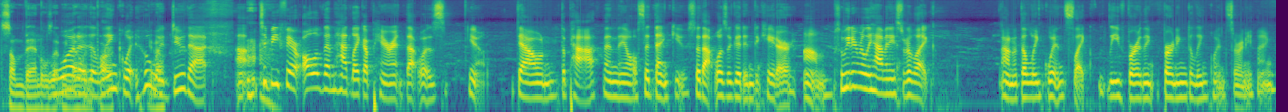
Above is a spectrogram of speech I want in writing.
some vandals that we what know a in the park, delinquent! Who you know? would do that? Uh, to be fair, all of them had like a parent that was, you know, down the path, and they all said thank you. So that was a good indicator. Um, so we didn't really have any sort of like. I don't know, delinquents, like leave burning, burning delinquents or anything.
